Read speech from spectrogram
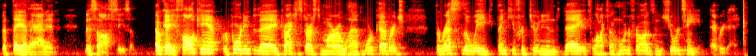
that they have added this offseason. Okay, fall camp reporting today. Practice starts tomorrow. We'll have more coverage the rest of the week. Thank you for tuning in today. It's Locked on Horn Frogs, and it's your team every day.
